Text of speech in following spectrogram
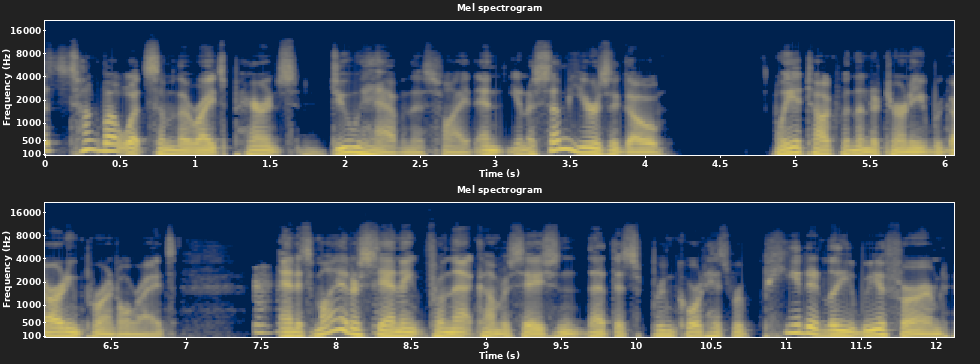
let's talk about what some of the rights parents do have in this fight. And, you know, some years ago, we had talked with an attorney regarding parental rights. And it's my understanding from that conversation that the Supreme Court has repeatedly reaffirmed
